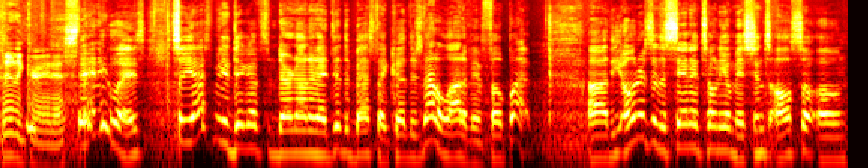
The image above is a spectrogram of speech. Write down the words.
They're the greatest. Anyways, so you asked me to dig up some dirt on it. I did the best I could. There's not a lot of info, but uh, the owners of the San Antonio Missions also own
